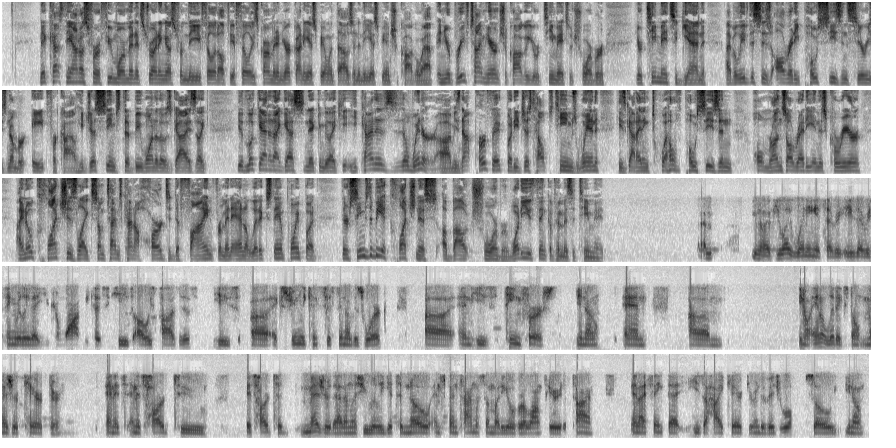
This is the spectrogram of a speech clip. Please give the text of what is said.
Nick Castellanos for a few more minutes joining us from the Philadelphia Phillies. Carmen and York on ESPN 1000 and the ESPN Chicago app. In your brief time here in Chicago, you were teammates with Schwarber. Your teammates again. I believe this is already postseason series number eight for Kyle. He just seems to be one of those guys like you'd look at it, I guess, Nick, and be like, he, he kind of is a winner. Um, he's not perfect, but he just helps teams win. He's got, I think, 12 postseason home runs already in his career. I know clutch is like sometimes kind of hard to define from an analytic standpoint, but there seems to be a clutchness about Schwarber. What do you think of him as a teammate? You know, if you like winning, it's every he's everything really that you can want because he's always positive. He's uh, extremely consistent of his work, uh, and he's team first. You know, and um, you know, analytics don't measure character, and it's and it's hard to it's hard to measure that unless you really get to know and spend time with somebody over a long period of time. And I think that he's a high character individual. So you know,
